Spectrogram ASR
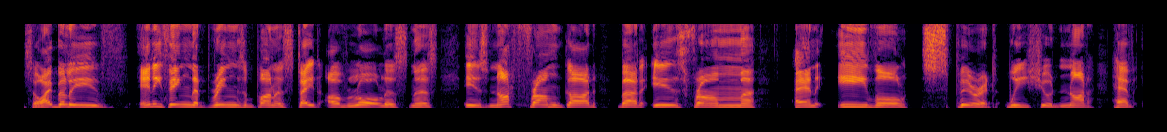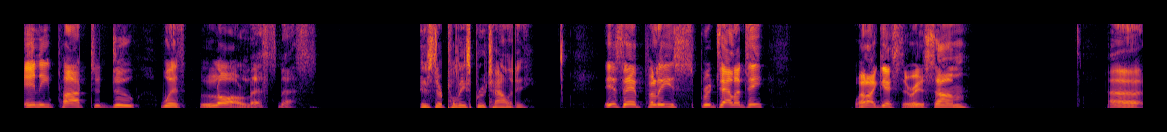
So I believe anything that brings upon a state of lawlessness is not from God, but is from an evil spirit. We should not have any part to do with lawlessness. Is there police brutality? Is there police brutality? Well, I guess there is some. Uh,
